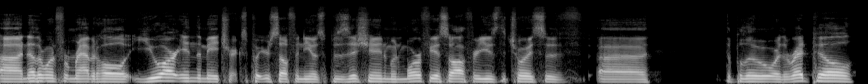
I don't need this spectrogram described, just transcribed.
Uh, another one from Rabbit Hole. You are in the Matrix. Put yourself in Neo's position. When Morpheus offers you the choice of uh, the blue or the red pill,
